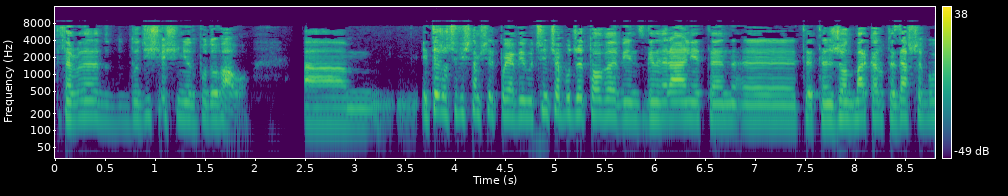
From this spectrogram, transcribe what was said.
tak naprawdę do, do dzisiaj się nie odbudowało. Um, I też oczywiście tam się pojawiły cięcia budżetowe, więc generalnie ten, te, ten rząd Marka Rutte zawsze był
